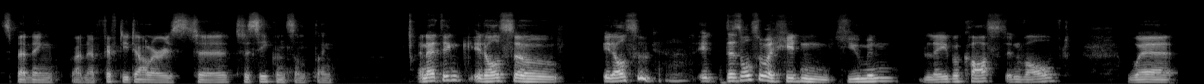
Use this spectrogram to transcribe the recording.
spending, I don't know, fifty dollars to to sequence something. And I think it also it also it there's also a hidden human labor cost involved where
